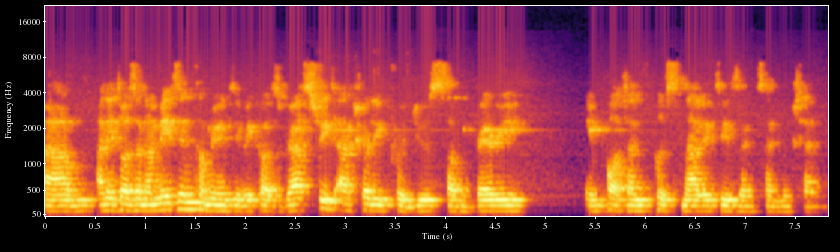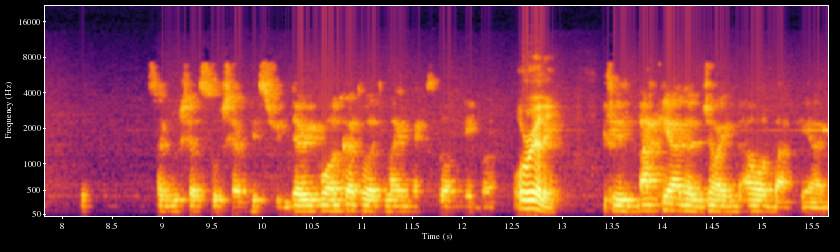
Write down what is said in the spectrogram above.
Um, and it was an amazing community because Grass Street actually produced some very important personalities in St. Lucia, St. Lucia social history. Derek Walcott was my next door neighbor. Oh, really? His backyard adjoined our backyard.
